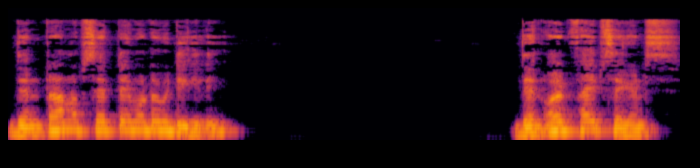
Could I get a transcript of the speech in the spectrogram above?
Then turn off set time automatically. Then wait 5 seconds.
